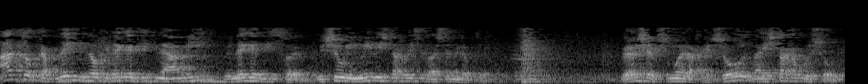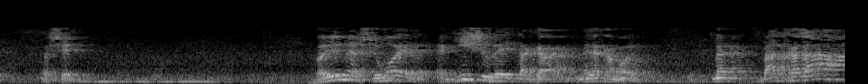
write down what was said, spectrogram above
עתו כבדי נינו כנגד זקני עמי ונגד ישראל, ושוב עמי להשתחווה של השם אלוקינו. ויושב שמואל אחרי שאול, וישתחוו שאול. השם. ויאמר שמואל, הגישו לי את הגג, מלך המולק. זאת אומרת, בהתחלה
